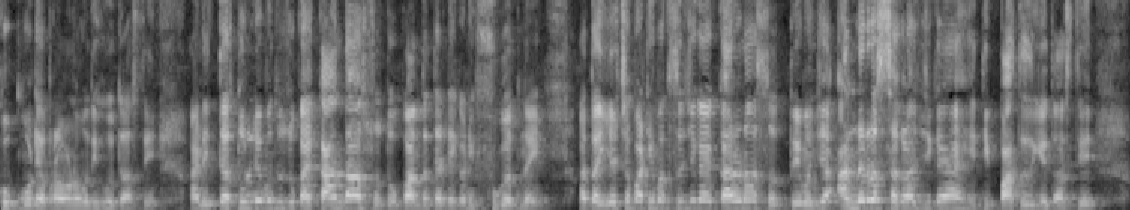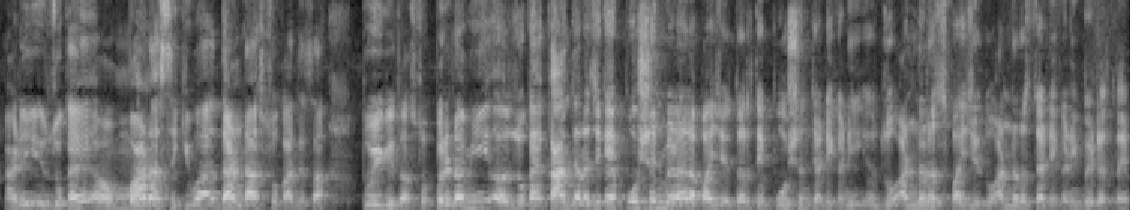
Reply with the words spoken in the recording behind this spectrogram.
खूप मोठ्या प्रमाणामध्ये होत असते. आणि त्या तुलनेमध्ये जो काय कांदा असतो तो कांदा त्या ठिकाणी फुगत नाही. आता याच्या पाठीमागचं जे काय कारण असतं ते म्हणजे अन्नरस सगळा जी काय आहे ती पातच घेत असते. आणि जो काय मान असते किंवा दांडा असतो कांद्याचा तोही घेत असतो. परिणामी जो काय कांद्याला जे काय पोषण मिळायला पाहिजे तर ते पोषण त्या ठिकाणी जो अन्नरस पाहिजे तो अन्नरस त्या ठिकाणी भेटत नाही.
